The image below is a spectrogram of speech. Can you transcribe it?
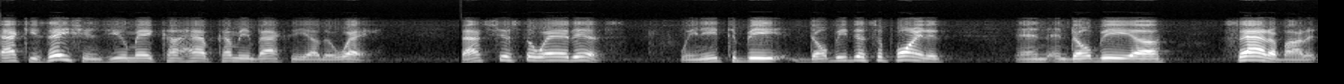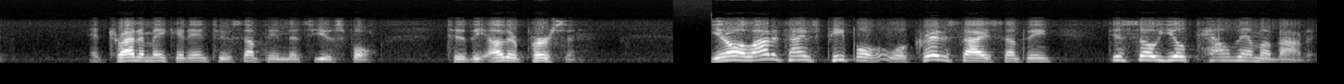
accusations you may have coming back the other way. That's just the way it is. We need to be, don't be disappointed and, and don't be uh, sad about it. And try to make it into something that's useful to the other person. You know, a lot of times people will criticize something just so you'll tell them about it.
